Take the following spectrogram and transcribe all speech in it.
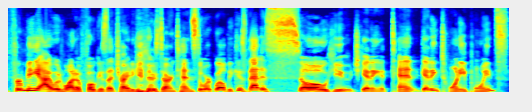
For me, I would want to focus on trying to get those darn tens to work well because that is so huge. Getting a 10, getting 20 points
